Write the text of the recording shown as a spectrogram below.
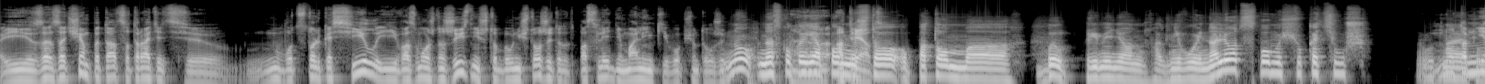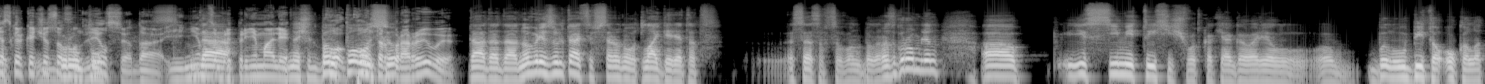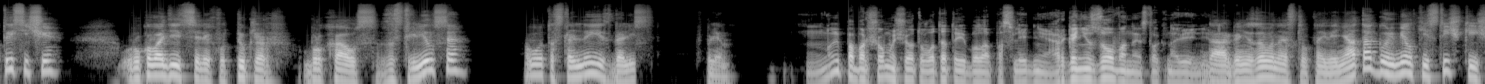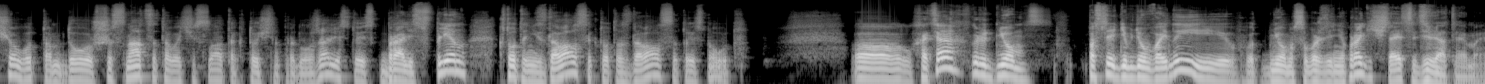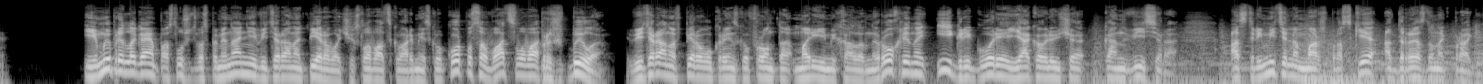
И за, зачем пытаться тратить э, ну, вот столько сил и, возможно, жизней, чтобы уничтожить этот последний маленький, в общем-то, уже Ну, насколько я э, помню, отряд? что потом э, был применен огневой налет с помощью «Катюш». вот Ну, там несколько часов он группу. длился, да, и немцы Да. предпринимали Значит, был ко- полностью... контрпрорывы. Да, да, да. Но в результате все равно вот лагерь этот эсэсовцев он был разгромлен. Из 7 тысяч, вот как я говорил, э, было убито около тысячи. Руководитель их, вот Пюклер Брукхаус, застрелился. Вот остальные сдались в плен. Ну и по большому счету вот это и было последнее организованное столкновение. Да, организованное столкновение. А так, говорю, мелкие стычки еще вот там до 16 числа так точно продолжались. То есть брались в плен, кто-то не сдавался, кто-то сдавался. То есть, ну вот... э, Хотя, говорю, днем, последним днем войны и вот днем освобождения Праги считается 9 мая. И мы предлагаем послушать воспоминания ветерана первого Чехословацкого армейского корпуса Вацлава Пржбыла, ветеранов Первого Украинского фронта Марии Михайловны Рохлиной и Григория Яковлевича Конвисера о стремительном марш-броске от Дрездена к Праге.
